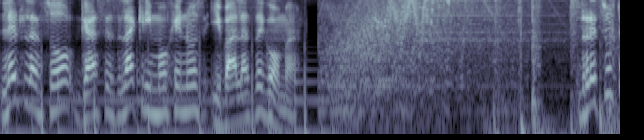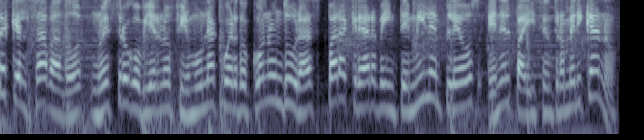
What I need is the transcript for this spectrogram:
les lanzó gases lacrimógenos y balas de goma. Resulta que el sábado nuestro gobierno firmó un acuerdo con Honduras para crear 20.000 empleos en el país centroamericano.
